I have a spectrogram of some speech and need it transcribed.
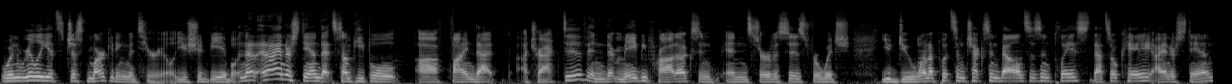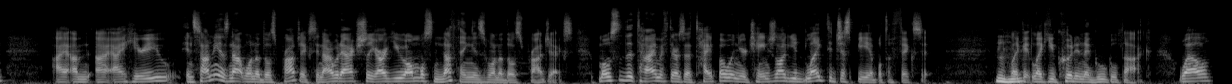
when really it's just marketing material. You should be able, and I, and I understand that some people uh, find that attractive, and there may be products and, and services for which you do want to put some checks and balances in place. That's okay. I understand. I, I'm, I, I hear you. Insomnia is not one of those projects, and I would actually argue almost nothing is one of those projects. Most of the time, if there's a typo in your changelog, you'd like to just be able to fix it, like like you could in a Google Doc. Well,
